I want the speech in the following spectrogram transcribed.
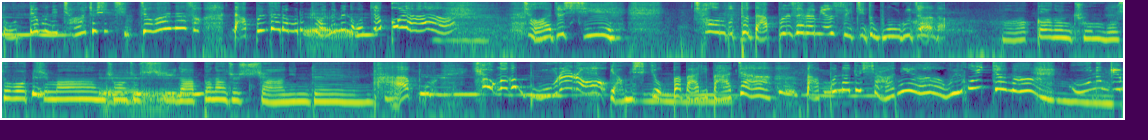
너 때문에 저 아저씨 진짜 화나서 나쁜 사람으로 변하면 어쩔 거야. 저 아저씨 처음부터 나쁜 사람이었을지도 모르잖아. 아까는 좀 무서웠지만 저 아저씨 나쁜 아저씨 아닌데. 바보, 형아가 뭘 알아? 명식이 오빠 말이 맞아. 나쁜 아저씨 아니야. 울고 있잖아. 우는 게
